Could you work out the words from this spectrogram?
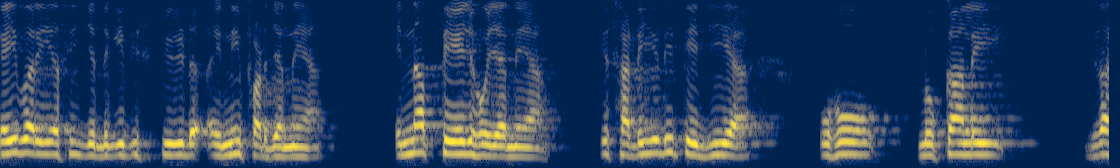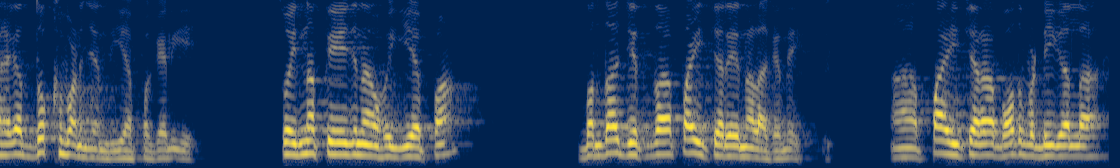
ਕਈ ਵਾਰੀ ਅਸੀਂ ਜ਼ਿੰਦਗੀ ਦੀ ਸਪੀਡ ਇੰਨੀ ਫੜ ਜਾਂਦੇ ਆ ਇੰਨਾ ਤੇਜ਼ ਹੋ ਜਾਂਦੇ ਆ ਕਿ ਸਾਡੀ ਜਿਹੜੀ ਤੇਜ਼ੀ ਆ, ਉਹ ਲੋਕਾਂ ਲਈ ਜਿਹੜਾ ਹੈਗਾ ਦੁੱਖ ਬਣ ਜਾਂਦੀ ਆ ਆਪਾਂ ਕਹਿ ਲਈਏ। ਸੋ ਇੰਨਾ ਤੇਜ਼ ਨਾ ਹੋਈਏ ਆਪਾਂ। ਬੰਦਾ ਜਿੱਤਦਾ ਭਾਈਚਾਰੇ ਨਾਲ ਆ ਕਹਿੰਦੇ। ਭਾਈਚਾਰਾ ਬਹੁਤ ਵੱਡੀ ਗੱਲ ਆ।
